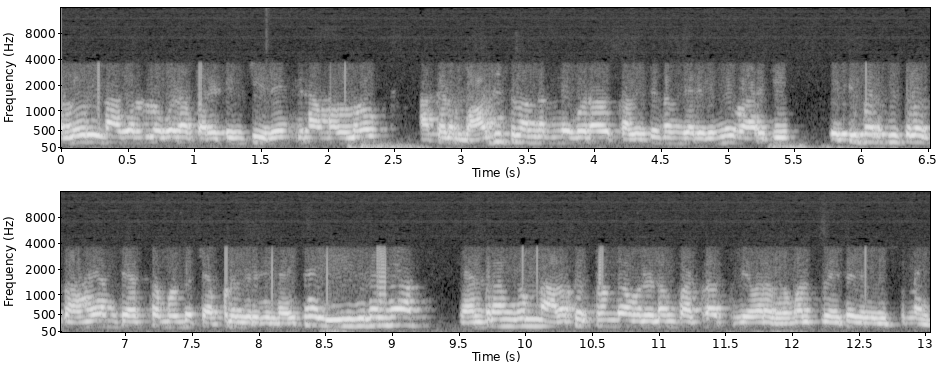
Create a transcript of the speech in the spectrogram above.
అల్లూరు నగర్లో కూడా పర్యటించి ఇదే గ్రామంలో అక్కడ బాధితులందరినీ కూడా కలిసడం జరిగింది. వారికి ఎట్టి పరిస్థితుల్లో సహాయం చేస్తామంటూ చెప్పడం జరిగింది. అయితే ఈ విధంగా యంత్రాంగం అలసత్వంగా ఉండడం పట్ల తీవ్ర విమర్శలు అయితే వినిపిస్తున్నాయి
